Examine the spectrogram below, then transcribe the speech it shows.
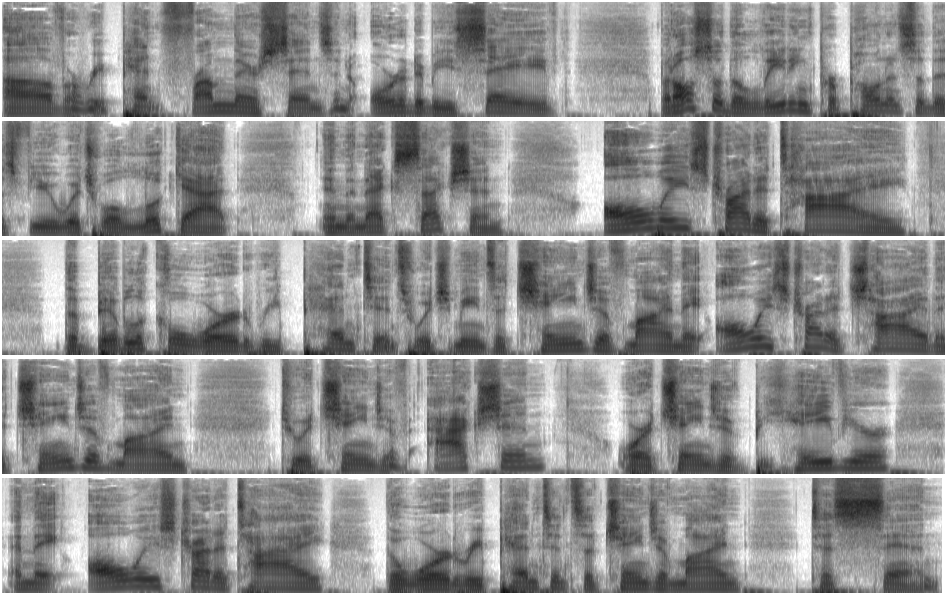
of or repent from their sins in order to be saved, but also the leading proponents of this view, which we'll look at in the next section, always try to tie the biblical word repentance, which means a change of mind, they always try to tie the change of mind to a change of action or a change of behavior. And they always try to tie the word repentance, of change of mind, to sin.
